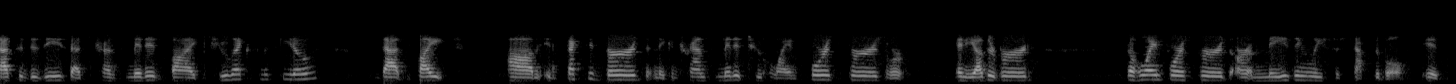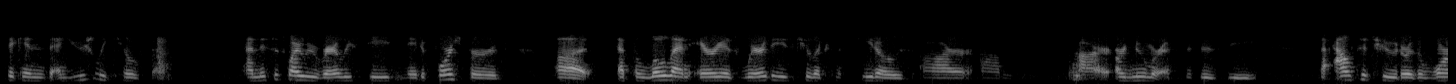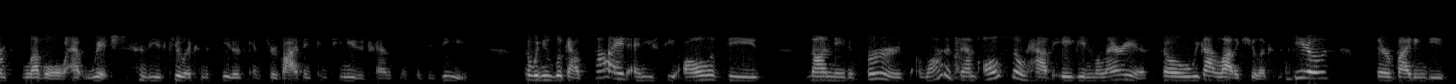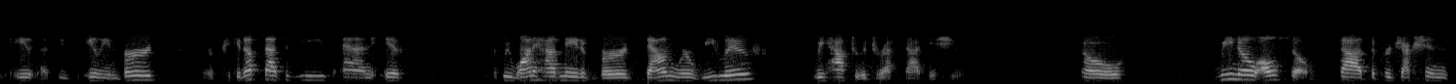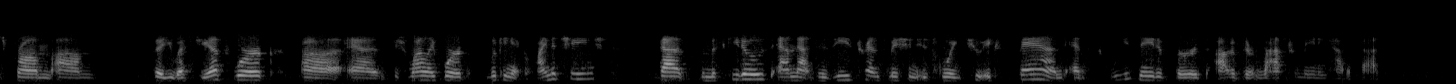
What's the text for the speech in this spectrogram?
That's a disease that's transmitted by culex mosquitoes that bite um, infected birds, and they can transmit it to Hawaiian forest birds or any other bird. The Hawaiian forest birds are amazingly susceptible. It sickens and usually kills them. And this is why we rarely see native forest birds uh, at the lowland areas where these culex mosquitoes are um, are, are numerous. This is the, the altitude or the warmth level at which these Culex mosquitoes can survive and continue to transmit the disease. So when you look outside and you see all of these non-native birds, a lot of them also have avian malaria. So we got a lot of Culex mosquitoes. They're biting these, these alien birds. They're picking up that disease. And if, if we want to have native birds down where we live, we have to address that issue. So we know also that the projections from um, the USGS work uh, and Fish and Wildlife work looking at climate change, that the mosquitoes and that disease transmission is going to expand and squeeze native birds out of their last remaining habitat.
